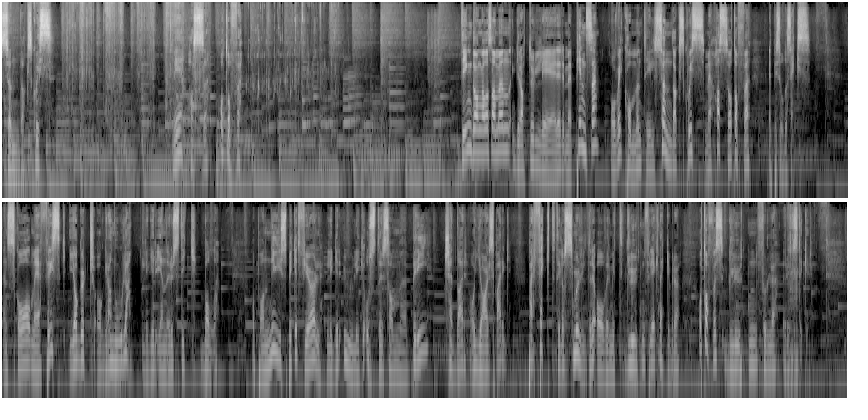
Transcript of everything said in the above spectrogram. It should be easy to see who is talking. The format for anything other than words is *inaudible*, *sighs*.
Speaker 1: Søndagsquiz. Med Hasse og Toffe. Ding dong, alle sammen. Gratulerer med pinse, og velkommen til Søndagsquiz med Hasse og Toffe, episode 6. En skål med frisk yoghurt og granola ligger i en rustikk bolle. Og på en nyspikket fjøl ligger ulike oster som brie, cheddar og jarlsberg. Perfekt til å smuldre over mitt glutenfrie knekkebrød og Toffes glutenfulle rundstykker.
